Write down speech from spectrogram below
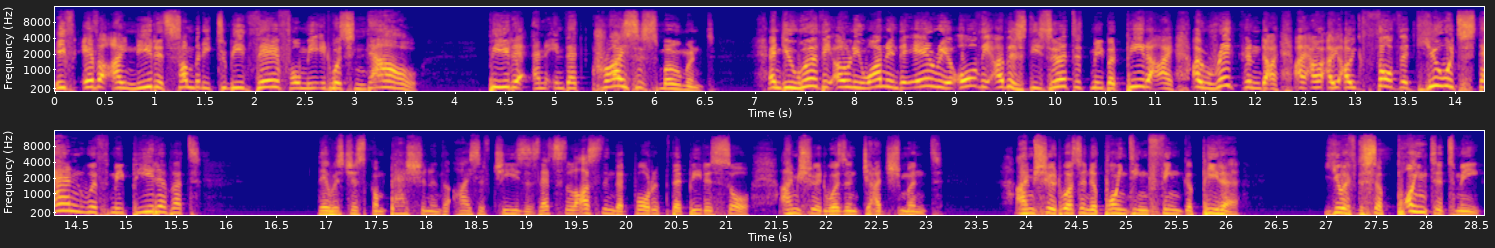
If ever I needed somebody to be there for me, it was now. Peter, and in that crisis moment, and you were the only one in the area. All the others deserted me. But Peter, I, I reckoned, I, I, I, I thought that you would stand with me, Peter. But there was just compassion in the eyes of Jesus. That's the last thing that, Paul, that Peter saw. I'm sure it wasn't judgment. I'm sure it wasn't a pointing finger, Peter. You have disappointed me,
